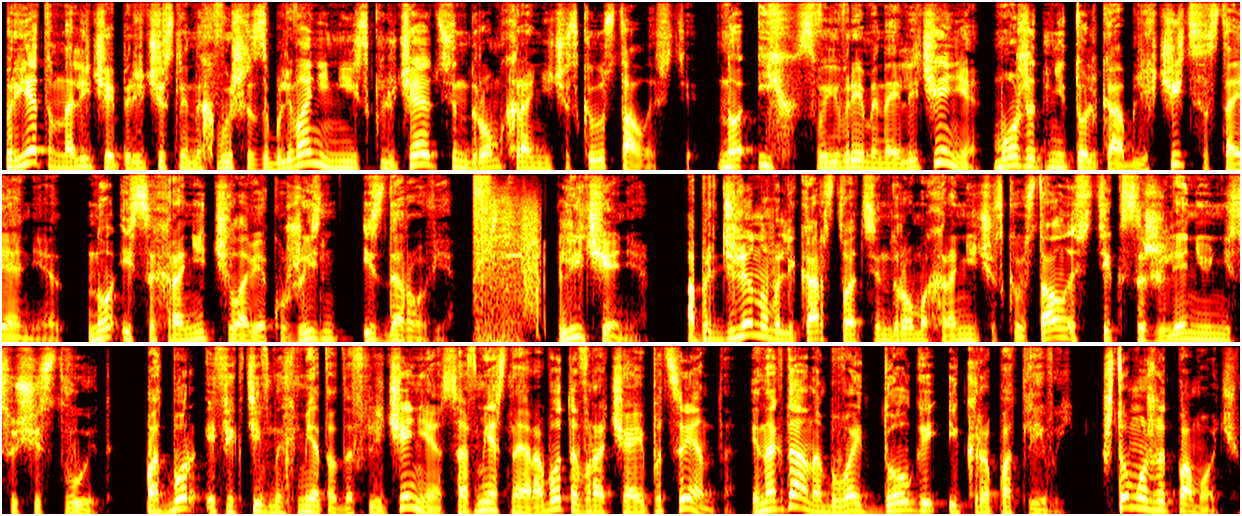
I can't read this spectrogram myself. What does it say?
При этом наличие перечисленных выше заболеваний не исключают синдром хронической усталости. Но их своевременное лечение может не только облегчить состояние, но и сохранить человеку жизнь и здоровье. Лечение. Определенного лекарства от синдрома хронической усталости, к сожалению, не существует. Подбор эффективных методов лечения – совместная работа врача и пациента. Иногда она бывает долгой и кропотливой. Что может помочь?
